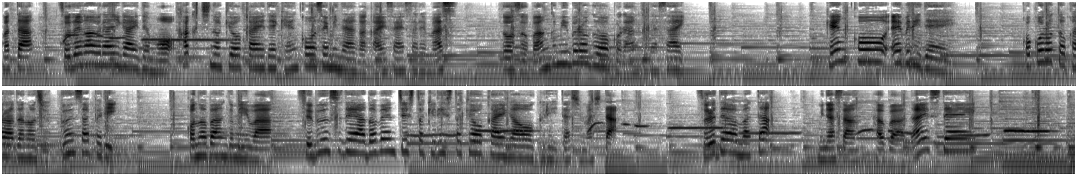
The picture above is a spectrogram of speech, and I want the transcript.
また袖ヶ浦以外でも各地の協会で健康セミナーが開催されます。どうぞ番組ブログをご覧ください。健康エブリデイ。心と体の10分サプリ。この番組はセブンス・デ・アドベンチスト・キリスト教会がお送りいたしました。それではまた。皆さん Have a nice day!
